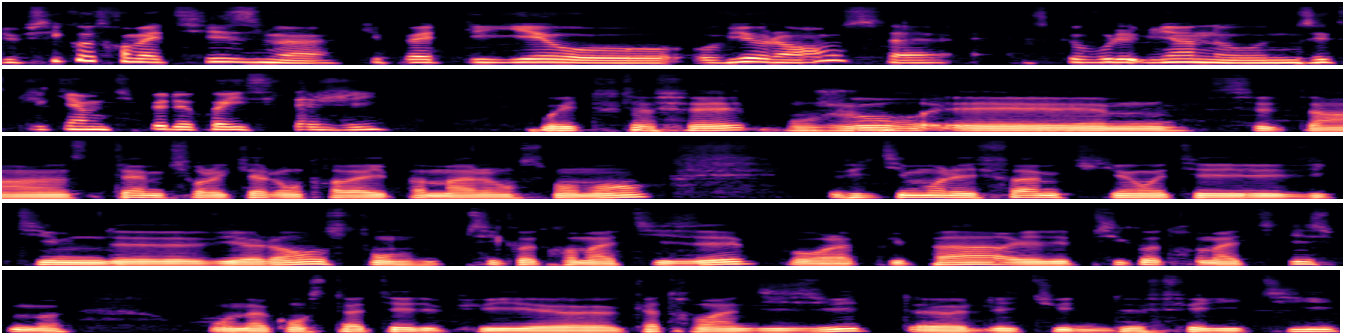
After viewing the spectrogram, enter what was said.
du psychotraumatisme qui peut être lié aux, aux violences. Est-ce que vous voulez bien nous, nous expliquer un petit peu de quoi il s'agit? Oui, tout à fait. Bonjour. Et euh, c'est un thème sur lequel on travaille pas mal en ce moment. Effectivement, les femmes qui ont été victimes de violences sont psychotraumatisées pour la plupart. Et les psychotraumatismes, on a constaté depuis 98 euh, euh, l'étude de Feliti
